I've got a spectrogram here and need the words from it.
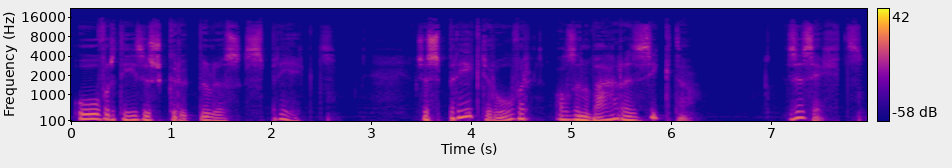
over deze scrupules spreekt. Ze spreekt erover als een ware ziekte. Ze zegt:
